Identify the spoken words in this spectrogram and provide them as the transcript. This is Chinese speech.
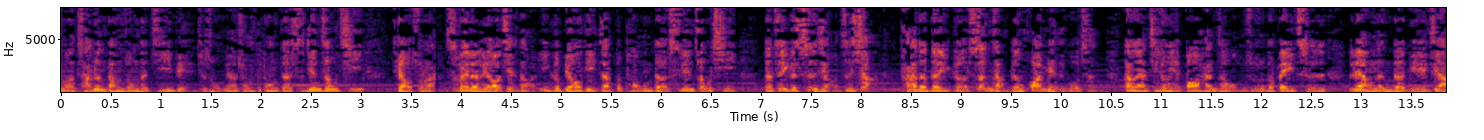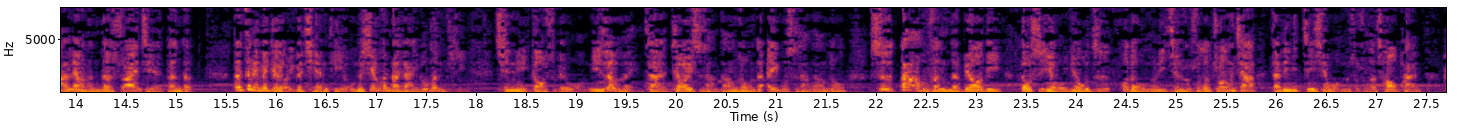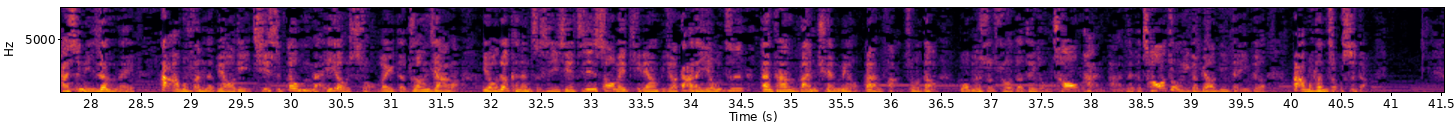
那么缠论当中的级别，就是我们要从不同的时间周期跳出来，是为了了解到一个标的在不同的时间周期的这个视角之下，它的的一个生长跟幻灭的过程。当然，其中也包含着我们所说的背驰、量能的叠加、量能的衰竭等等。但这里面就有一个前提，我们先问大家一个问题，请你告诉给我，你认为在交易市场当中，在 A 股市场当中，是大部分的标的都是有游资或者我们以前所说的庄家在进进行我们所说的操盘，还是你认为大部分的标的其实都没有所谓的庄家了，有的可能只是一些资金稍微体量比较大的游资，但它完全没有办法做到我们所说的这种操盘啊，这个操纵一个标的的一个大部分走势的。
